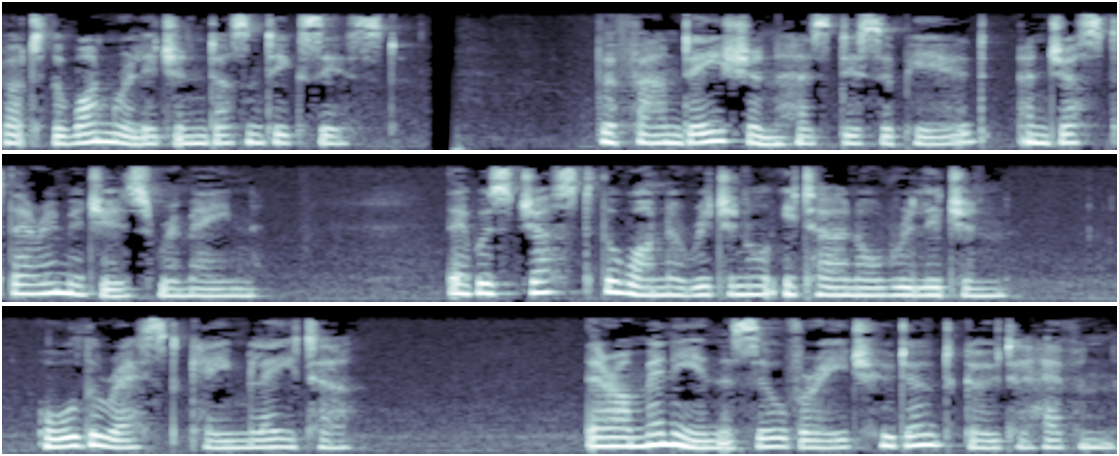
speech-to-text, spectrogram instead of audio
but the one religion doesn't exist. The foundation has disappeared and just their images remain. There was just the one original eternal religion. All the rest came later. There are many in the Silver Age who don't go to heaven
